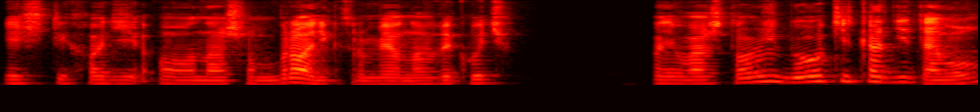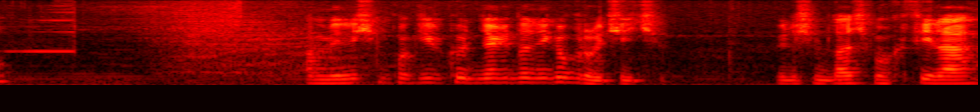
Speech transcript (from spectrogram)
jeśli chodzi o naszą broń, którą miał nam wykuć. Ponieważ to już było kilka dni temu. A mieliśmy po kilku dniach do niego wrócić. Mieliśmy dać mu chwilę,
